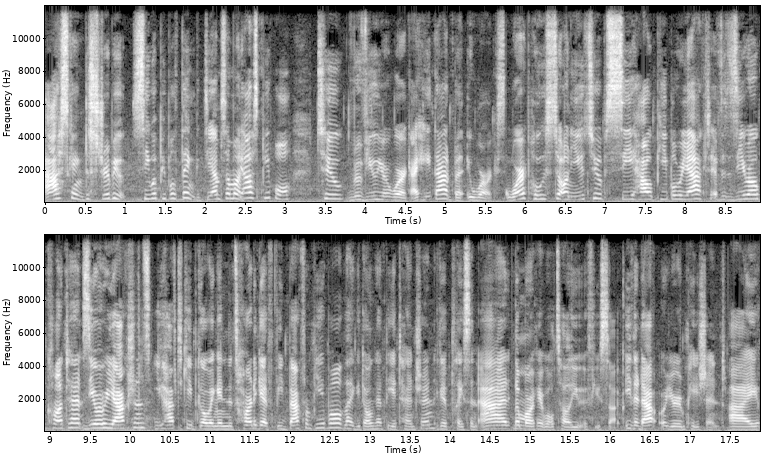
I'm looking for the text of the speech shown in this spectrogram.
asking, distribute, see what people think. DM someone, ask people to review your work. I hate that, but it works. Or post it on YouTube, see how people react. If it's zero content, zero reactions, you have to keep going. And it's hard to get feedback from people, like you don't get the attention. You could place an ad, the market will tell you if you suck. Either that or you're impatient. I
